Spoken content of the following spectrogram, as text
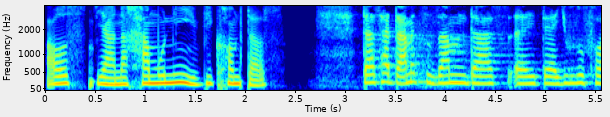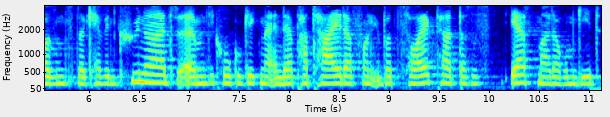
aus, ja, nach Harmonie. Wie kommt das? Das hat damit zusammen, dass äh, der Juso-Vorsitzende Kevin Kühnert ähm, die GroKo-Gegner in der Partei davon überzeugt hat, dass es erstmal darum geht,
